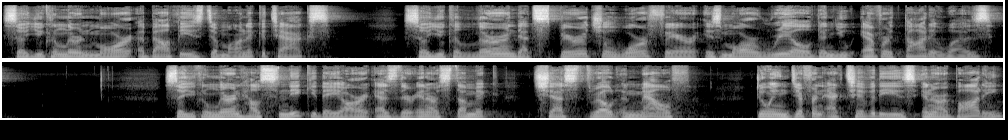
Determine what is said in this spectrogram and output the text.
so you can learn more about these demonic attacks, so you can learn that spiritual warfare is more real than you ever thought it was so you can learn how sneaky they are as they're in our stomach, chest, throat, and mouth, doing different activities in our body.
